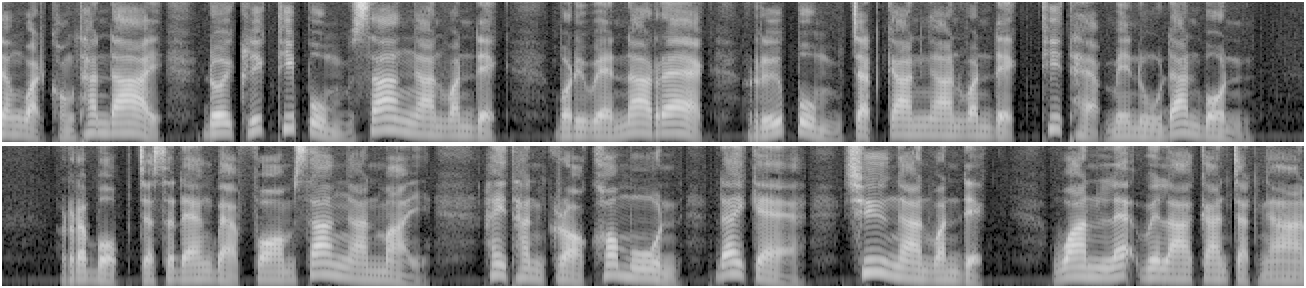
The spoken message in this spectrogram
จังหวัดของท่านได้ โดยคลิกที่ปุ่มสร้างงานวันเด็ก บริเวณหน้าแรก หรือปุ่มจัดการงานวันเด็กที่แถบเมนูด้านบน ระบบจะแสดงแบบฟอร์มสร้างงานใหม่ ให้ท่านกรอกข้อมูล ได้แก่ ชื่องานวันเด็ก วันและเวลาการจัดงาน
